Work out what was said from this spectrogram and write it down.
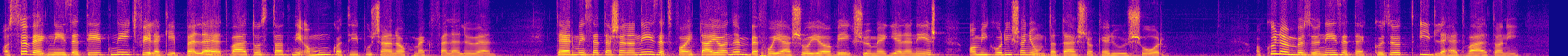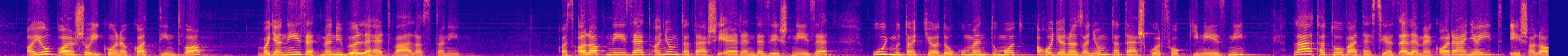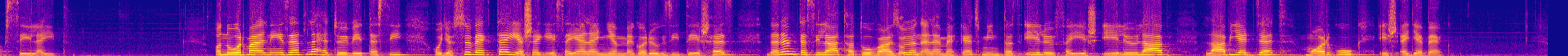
A szöveg nézetét négyféleképpen lehet változtatni a munkatípusának megfelelően. Természetesen a nézet fajtája nem befolyásolja a végső megjelenést, amikor is a nyomtatásra kerül sor. A különböző nézetek között így lehet váltani. A jobb alsó ikóna kattintva, vagy a nézet menüből lehet választani. Az alapnézet, a nyomtatási elrendezés nézet úgy mutatja a dokumentumot, ahogyan az a nyomtatáskor fog kinézni, láthatóvá teszi az elemek arányait és a lap széleit. A normál nézet lehetővé teszi, hogy a szöveg teljes egésze jelenjen meg a rögzítéshez, de nem teszi láthatóvá az olyan elemeket, mint az élőfej és élőláb, lábjegyzet, margók és egyebek.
